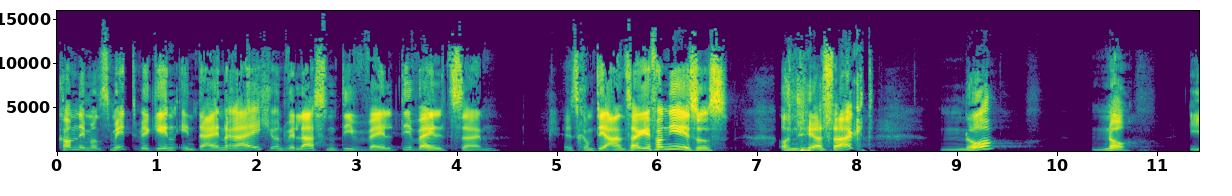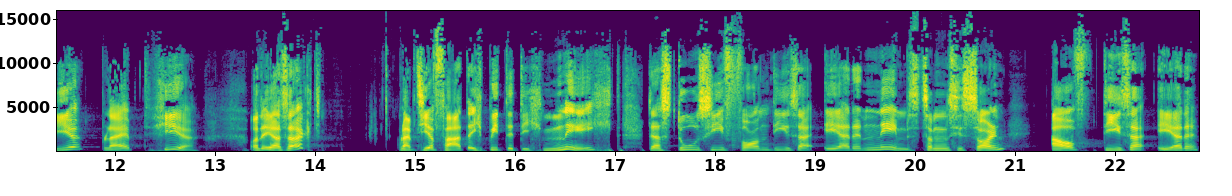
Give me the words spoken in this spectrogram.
komm, nimm uns mit, wir gehen in dein Reich und wir lassen die Welt die Welt sein. Jetzt kommt die Ansage von Jesus. Und er sagt, no, no, ihr bleibt hier. Und er sagt, bleibt hier, Vater, ich bitte dich nicht, dass du sie von dieser Erde nimmst, sondern sie sollen auf dieser Erde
